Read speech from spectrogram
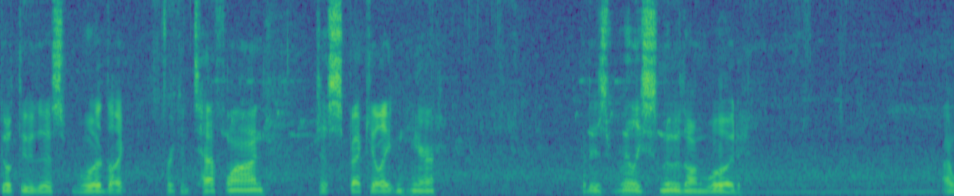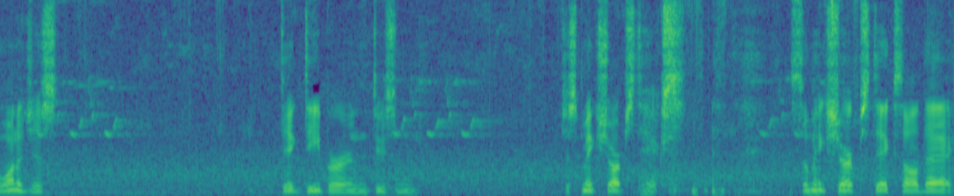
go through this wood like freaking Teflon just speculating here but it is really smooth on wood. I want to just dig deeper and do some just make sharp sticks. So make sharp sticks all day.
